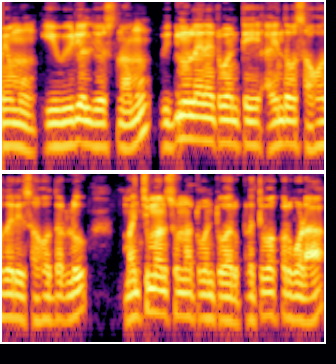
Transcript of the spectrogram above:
మేము ఈ వీడియోలు చేస్తున్నాము. విఘ్నులైనటువంటి ఐదవ సహోదరి సహోదరులు మంచి మనసు ఉన్నటువంటి వారు ప్రతి ఒక్కరు కూడా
